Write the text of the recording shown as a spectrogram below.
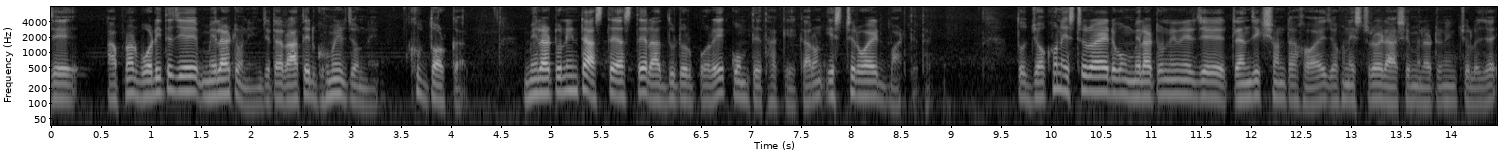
যে আপনার বডিতে যে মেলাটোনিন যেটা রাতের ঘুমের জন্য খুব দরকার মেলাটোনিনটা আস্তে আস্তে রাত দুটোর পরে কমতে থাকে কারণ এস্টেরয়েড বাড়তে থাকে। তো যখন এস্টেরয়েড এবং মেলাটোনিনের যে ট্রানজেকশনটা হয় যখন এস্টেরয়েড আসে মেলাটোনিন চলে যায়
